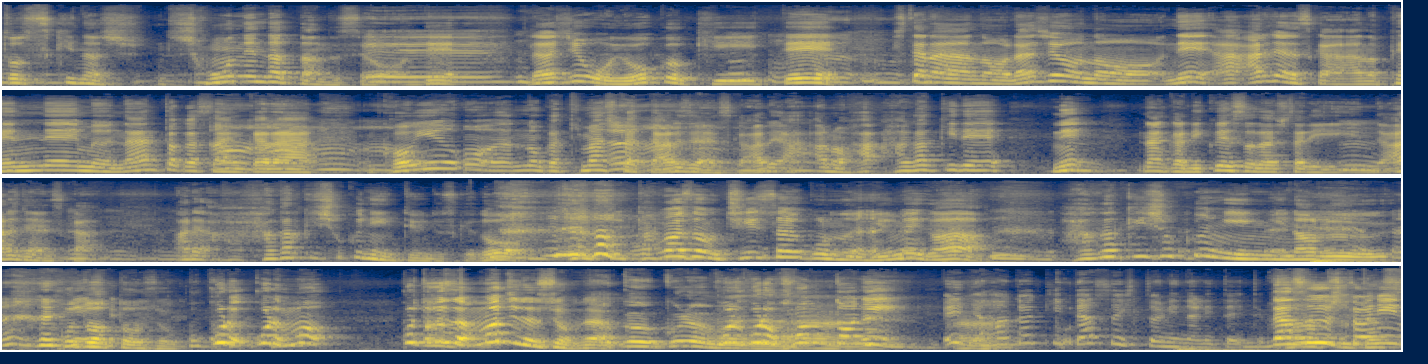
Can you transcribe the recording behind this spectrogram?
当好きなし、少年だったんですよ、へー。でラジオをよく聞いてうんうんうんしたらあのラジオのねああるじゃないですかあのペンネームなんとかさんからうんうんうんこういうのが来ましたってあるじゃないですか、うんうんうんあれああのははがきでね、なんかリクエスト出したりうん。あるじゃないですか、うんうんうんあれははがき職人って言うんですけど 高橋さんの小さい頃の夢がはがき職人になることだったんですよ。これこれまこれ高橋さんマジですよね。これこれはこれこれ本当に。えじゃあはがき出す人になりたいって出こと？す人に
